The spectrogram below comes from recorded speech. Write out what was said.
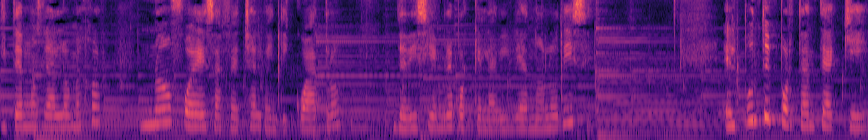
quitémosle a lo mejor, no fue esa fecha el 24 de diciembre porque la Biblia no lo dice. El punto importante aquí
